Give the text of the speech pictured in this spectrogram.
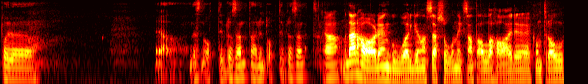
på ja, nesten 80 da, rundt 80% Ja, men der har du en god organisasjon. ikke sant? Alle har eh, kontroll.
